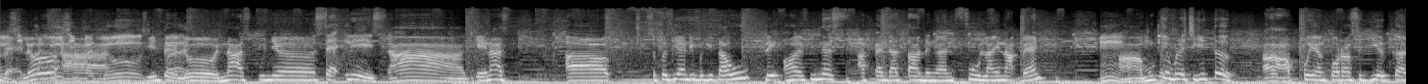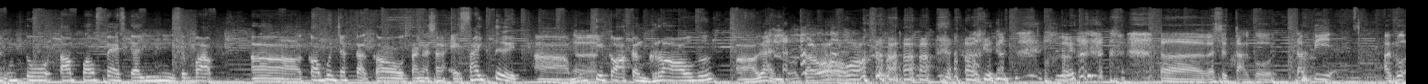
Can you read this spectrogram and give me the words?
let lo lo Kita lo Nas punya set checklist. Ah, okay Nas. Uh, seperti yang diberitahu, Plague of Happiness akan datang dengan full line up band. Hmm. Ah, mungkin boleh cerita ah, apa yang korang sediakan untuk Tapau Fest kali ni sebab ah, kau pun cakap kau sangat-sangat excited. Ah, mungkin uh. kau akan growl ke? Ah, kan? oh, oh. ah, rasa tak kot. Tapi aku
